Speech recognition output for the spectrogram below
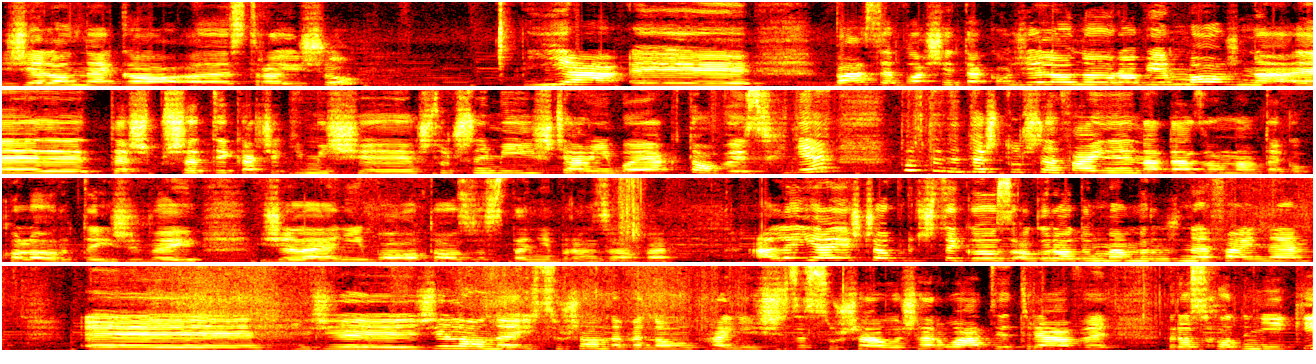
zielonego e, stroiszu. Ja y, bazę właśnie taką zieloną robię. Można y, też przetykać jakimiś y, sztucznymi liściami, bo jak to wyschnie, to wtedy te sztuczne fajnie nadadzą nam tego koloru tej żywej zieleni, bo to zostanie brązowe. Ale ja jeszcze oprócz tego z ogrodu mam różne fajne yy, zie- zielone i suszone będą fajnie się zasuszały szarłaty, trawy, rozchodniki.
